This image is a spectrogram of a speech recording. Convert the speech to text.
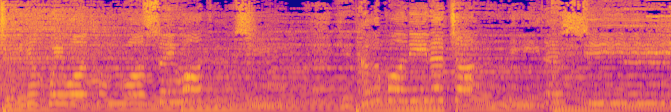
这样会我痛，我碎我的心，也割破你的掌，你的心。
